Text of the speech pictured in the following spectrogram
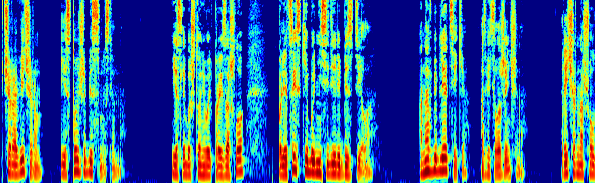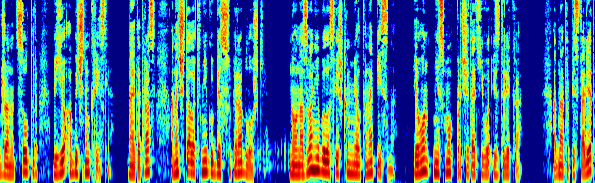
вчера вечером и столь же бессмысленно. Если бы что-нибудь произошло, полицейские бы не сидели без дела — «Она в библиотеке», — ответила женщина. Ричард нашел Джанет Солтер в ее обычном кресле. На этот раз она читала книгу без суперобложки, но название было слишком мелко написано, и он не смог прочитать его издалека. Однако пистолет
